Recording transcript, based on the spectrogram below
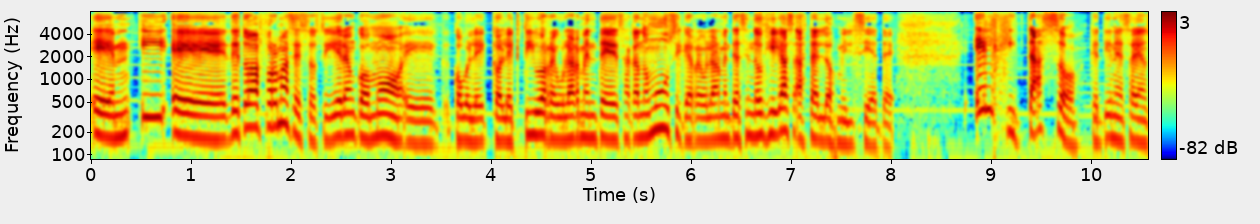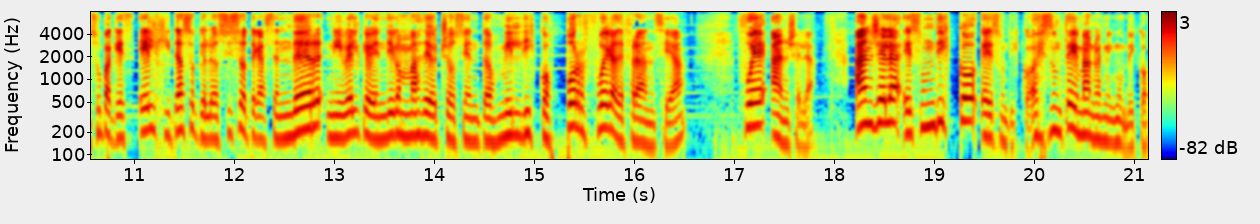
Eh, y eh, de todas formas, eso, siguieron como, como le- colectivo regularmente sacando música regularmente haciendo gigas hasta el 2007 el hitazo que tiene Saiyan Supa, que es el hitazo que los hizo trascender, nivel que vendieron más de 800.000 discos por fuera de Francia, fue Angela. Angela es un disco, es un disco, es un tema, no es ningún disco.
